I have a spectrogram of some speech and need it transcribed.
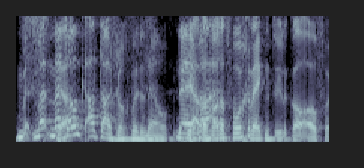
met, met- dank aan thuisvlog.nl. Nee, Ja, maar- want we hadden het vorige week natuurlijk al over...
